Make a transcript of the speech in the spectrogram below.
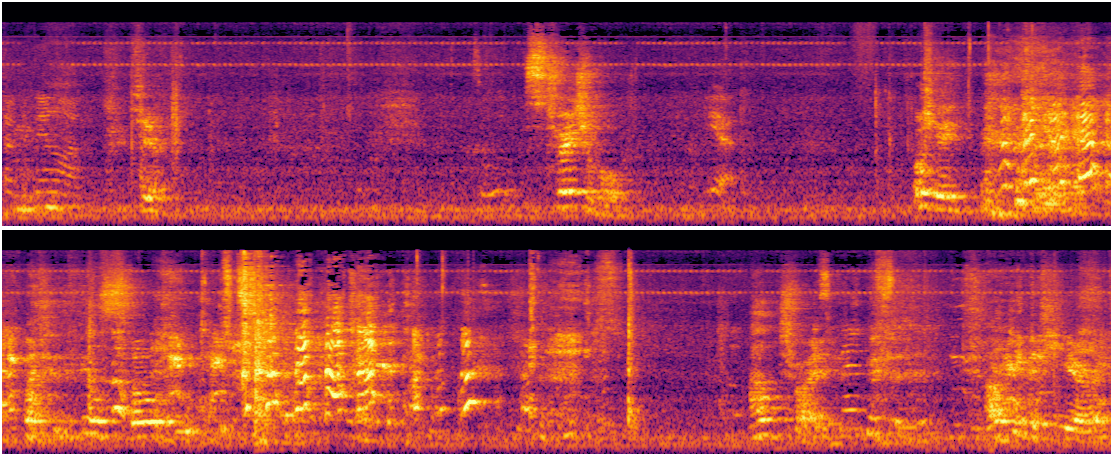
yeah. Stretchable. Yeah. Okay. but it feels so. I'll try it. I'll keep it here.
